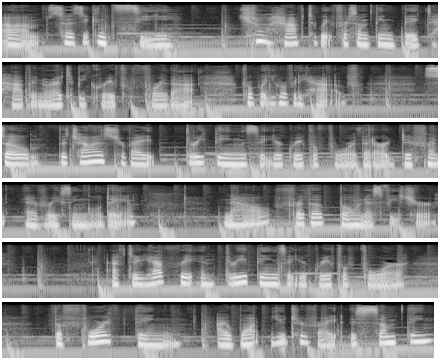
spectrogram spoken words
Um, so as you can see, you don't have to wait for something big to happen in order to be grateful for that, for what you already have. So the challenge is to write three things that you're grateful for that are different every single day. Now for the bonus feature. After you have written three things that you're grateful for, the fourth thing I want you to write is something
